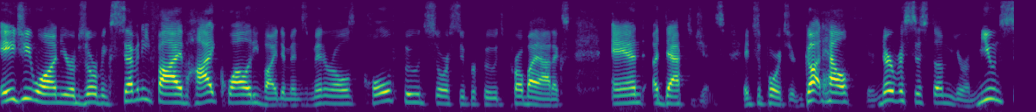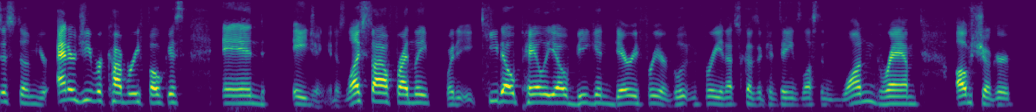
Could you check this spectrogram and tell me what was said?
AG1, you're absorbing 75 high quality vitamins, minerals, whole food source superfoods, probiotics, and adaptogens. It supports your gut health, your nervous system, your immune system, your energy recovery focus, and aging. It is lifestyle friendly, whether you eat keto, paleo, vegan, dairy free, or gluten free, and that's because it contains less than one gram of sugar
